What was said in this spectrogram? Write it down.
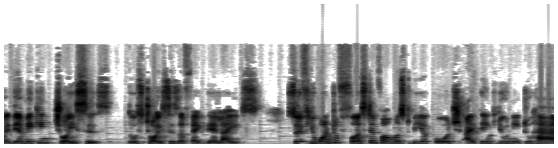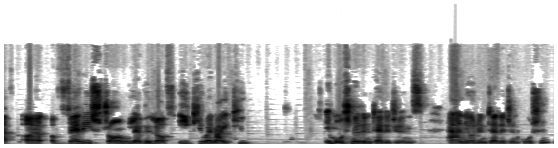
where they are making choices. Those choices affect their lives. So, if you want to first and foremost be a coach, I think you need to have a, a very strong level of EQ and IQ, emotional intelligence, and your intelligent quotient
